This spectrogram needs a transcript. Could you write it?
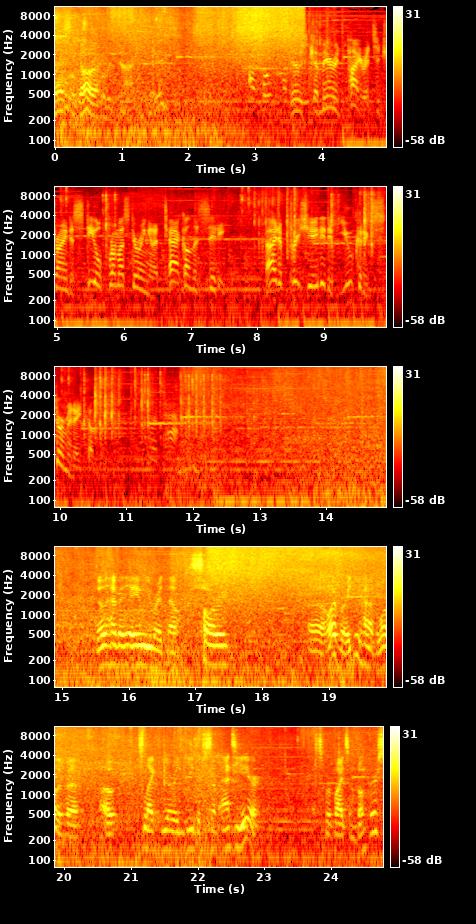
That's Zagara. Our Those Kimeran pirates are trying to steal from us during an attack on the city. I'd appreciate it if you could exterminate them. Don't have any AoE right now. Sorry. Uh, however, I do have a lot of. Uh, oh, it's like are in need of some anti-air. Let's provide some bunkers.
